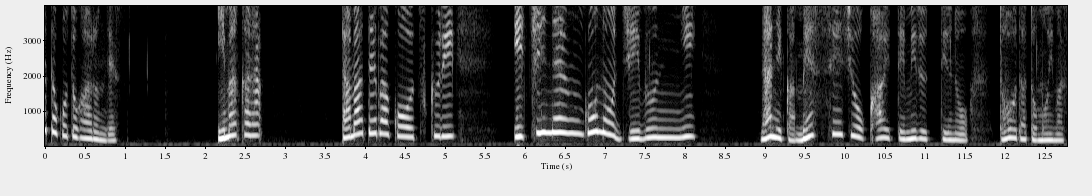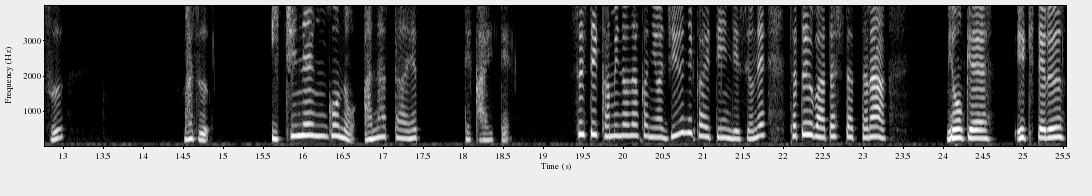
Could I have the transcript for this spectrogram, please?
えたことがあるんです。今から玉手箱を作り一年後の自分に何かメッセージを書いてみるっていうのをどうだと思います？まず一年後のあなたへって書いてそして紙の中には自由に書いていいんですよね。例えば私だったら、妙慶、生きてる？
